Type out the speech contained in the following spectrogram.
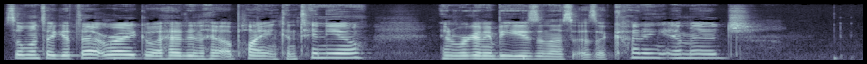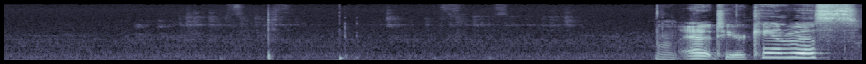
So once I get that right, go ahead and hit apply and continue. And we're going to be using this as a cutting image. And add it to your canvas.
